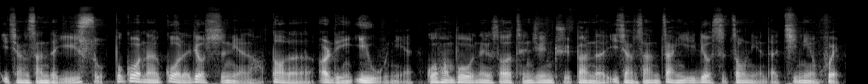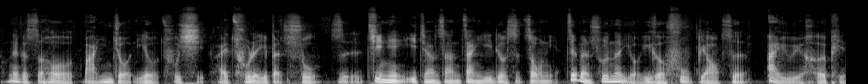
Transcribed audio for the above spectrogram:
一江山的遗属。不过呢，过了六十年啊，到了二零一五年，国防部那个时候曾经举办了一江山战役六十周年的纪念会，那个时候马英九也有出席，还出了一本书，是纪念一江山战役六十周年。这本书呢，有一个副标是。爱与和平，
